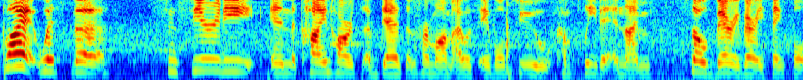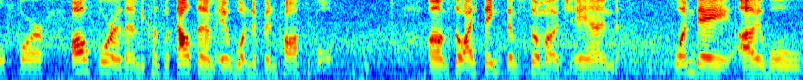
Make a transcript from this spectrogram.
But with the sincerity and the kind hearts of Des and her mom, I was able to complete it, and I'm so very, very thankful for all four of them because without them, it wouldn't have been possible. Um, so I thank them so much, and one day I will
